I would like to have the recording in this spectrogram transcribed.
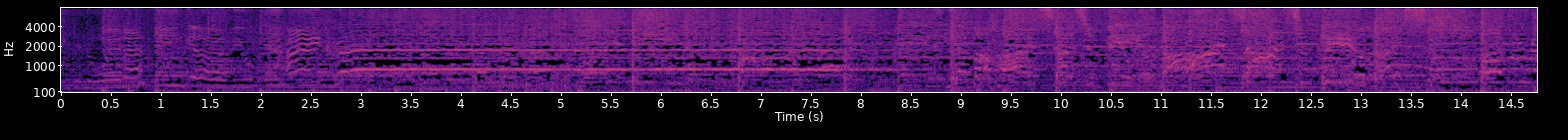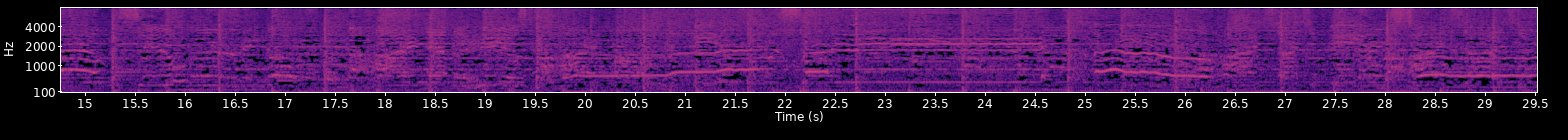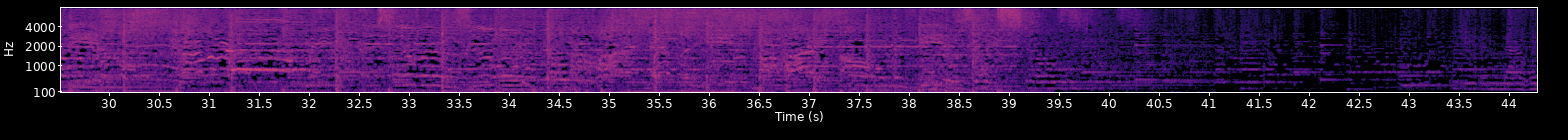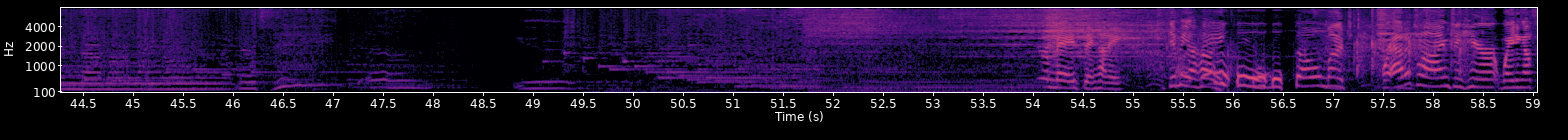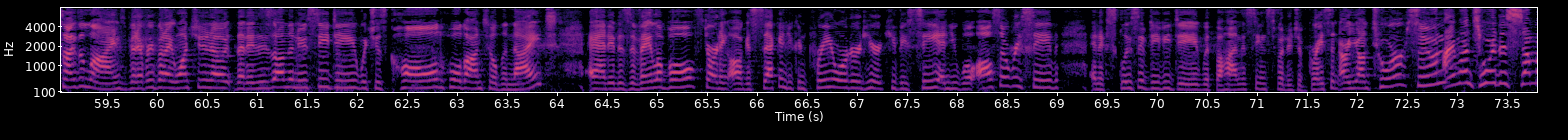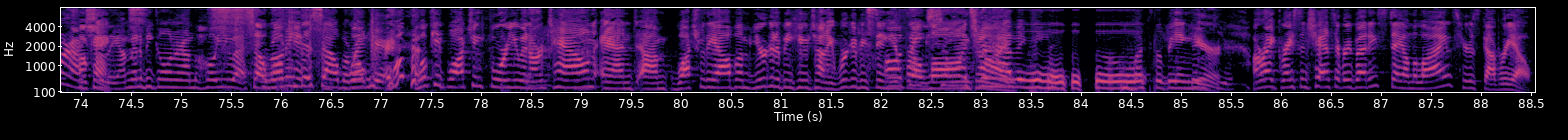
amazing, honey. Give me a hug. Thank you so much. We're out of time to hear Waiting Outside the Lines, but everybody, I want you to know that it is on the new CD, which is called Hold On Till the Night, and it is available starting August 2nd. You can pre-order it here at QVC, and you will also receive an exclusive DVD with behind-the-scenes footage of Greyson. Are you on tour soon? I'm on tour this summer, actually. Okay. I'm going to be going around the whole U.S. So we'll promoting keep- this album we'll- right here. We'll, we'll keep watching for you in our town and um, watch for the album. You're going to be huge, honey. We're going to be seeing Oh, you for a long so time. much for having me. Thank you so much for being Thank here. All right, Greyson Chance, everybody, stay on the lines. Here's Gabrielle.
